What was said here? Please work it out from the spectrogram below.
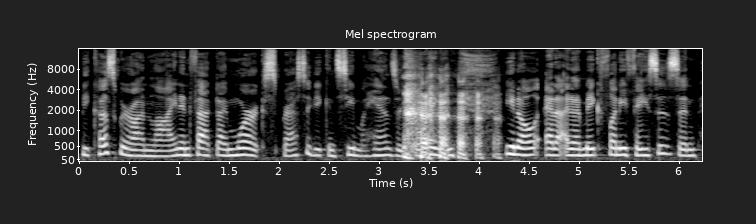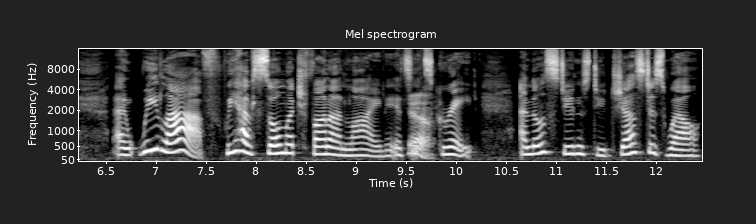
because we're online. In fact, I'm more expressive. You can see my hands are going, and, you know, and, and, I make funny faces, and and we laugh. We have so much fun online. It's yeah. it's great. And those students do just as well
